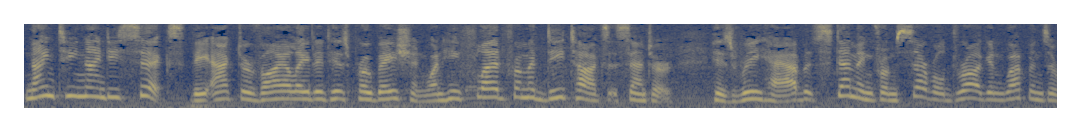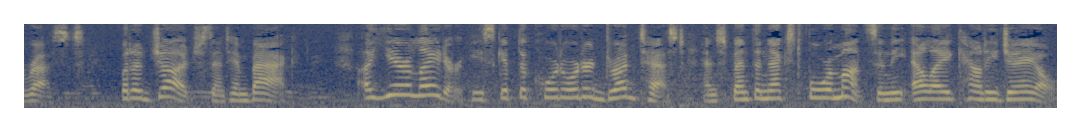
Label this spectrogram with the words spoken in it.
1996, the actor violated his probation when he fled from a detox center. His rehab stemming from several drug and weapons arrests, but a judge sent him back. A year later, he skipped a court ordered drug test and spent the next four months in the LA County Jail.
